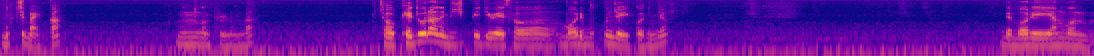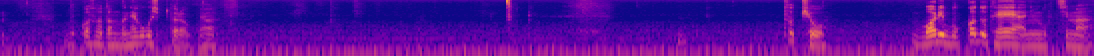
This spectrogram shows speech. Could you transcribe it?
묶지 말까? 묶는 건 별론가? 저 궤도라는 뮤직비디오에서 머리 묶은 적 있거든요. 근데 머리 한번 묶어서도 한번 해보고 싶더라고요. 투표. 머리 묶어도 돼? 아니면 묶지 마?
